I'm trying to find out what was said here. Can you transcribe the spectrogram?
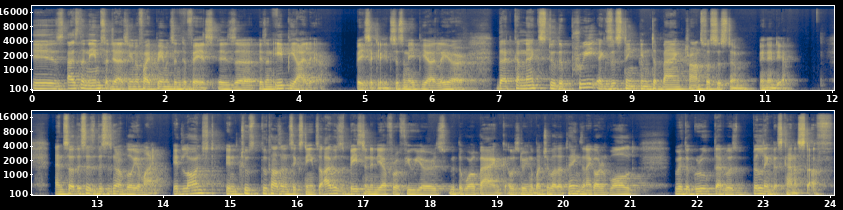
is, as the name suggests, Unified Payments Interface is a, is an API layer. Basically, it's just an API layer that connects to the pre-existing interbank transfer system in India. And so this is this is going to blow your mind. It launched in two, 2016. So I was based in India for a few years with the World Bank. I was doing a bunch of other things, and I got involved with a group that was building this kind of stuff.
